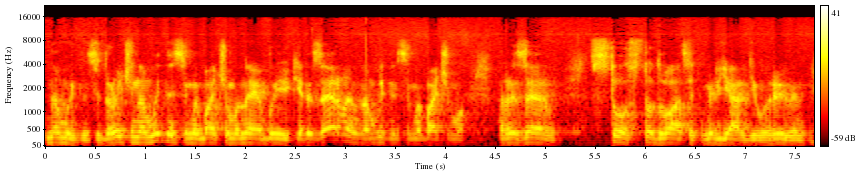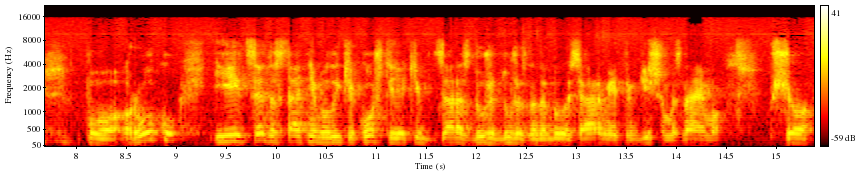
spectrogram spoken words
на митниці. До речі, на митниці ми бачимо неабиякі резерви. На митниці ми бачимо резерв 100-120 мільярдів гривень по року, і це достатньо великі кошти, які зараз дуже дуже знадобилися армії. Тим більше ми знаємо, що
